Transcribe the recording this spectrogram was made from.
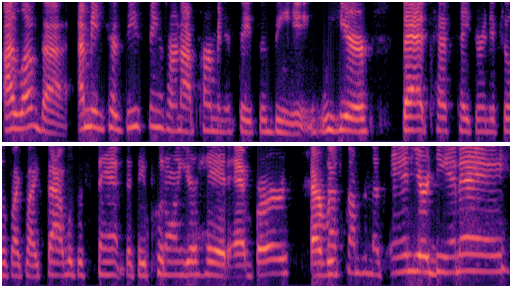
I love that. I mean, because these things are not permanent states of being. We hear bad test taker and it feels like like that was a stamp that they put on your head at birth Every that's something that's in your dna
